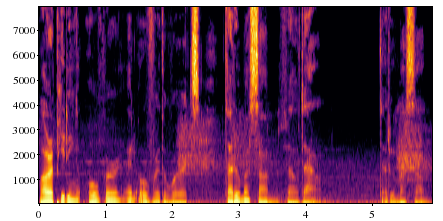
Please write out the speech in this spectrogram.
while repeating over and over the words Daruma san fell down. Daruma san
